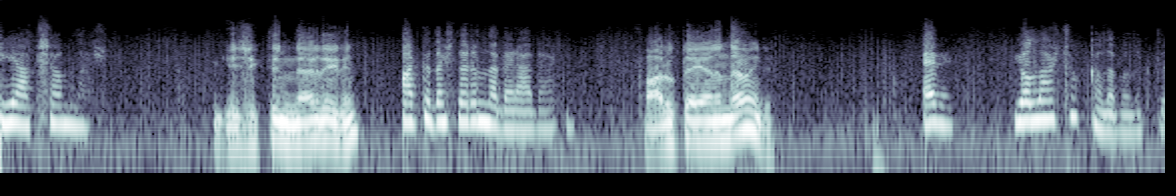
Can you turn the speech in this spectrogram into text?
İyi akşamlar. Geciktin, neredeydin? Arkadaşlarımla beraberdim. Faruk da yanında mıydı? Evet, yollar çok kalabalıktı.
